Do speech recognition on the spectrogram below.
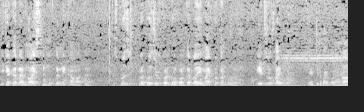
ये क्या कर रहा है? नॉइस रिमूव करने का काम आता है। इस पूरे प्रोजेक्ट को कंट्रोल कौन कर रहा है? ये microcontroller eight zero five one. Eight zero five हाँ।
